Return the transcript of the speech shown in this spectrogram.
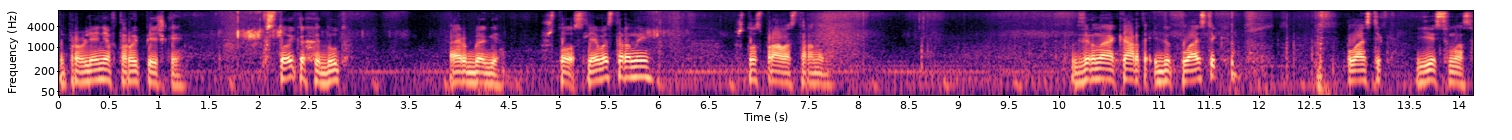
управление второй печкой. В стойках идут аэрбэги. Что с левой стороны, что с правой стороны. Дверная карта идет пластик. Пластик. Есть у нас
